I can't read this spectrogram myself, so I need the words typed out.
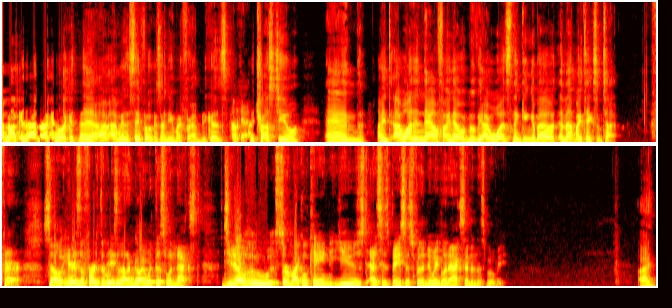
I'm not gonna. I'm not gonna look at. No, no, I'm, I'm gonna stay focused on you, my friend, because Okay. I trust you, and I I want to now find out what movie I was thinking about, and that might take some time. Fair. So here's the first. The reason that I'm going with this one next. Do you know who Sir Michael Caine used as his basis for the New England accent in this movie? I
